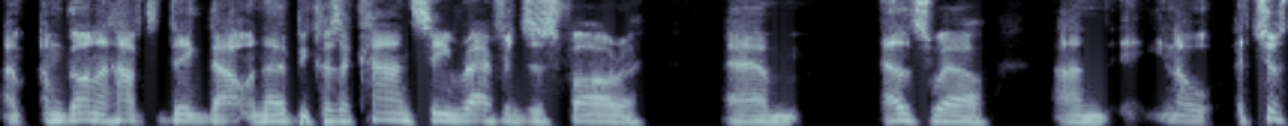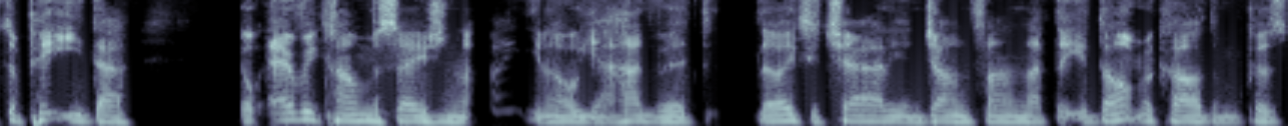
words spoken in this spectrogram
I'm, I'm going to have to dig that one out because I can't see references for it um, elsewhere. And, you know, it's just a pity that you know, every conversation, you know, you had with the likes of Charlie and John Fallon, that, that you don't record them because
